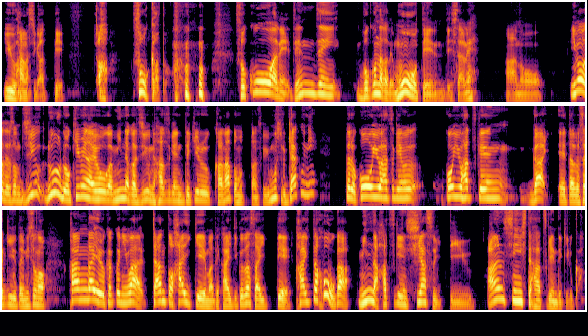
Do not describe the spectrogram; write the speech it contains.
いう話があって、あ、そうかと。そこはね、全然僕の中で盲点でしたね。あの、今までその自由、ルールを決めない方がみんなが自由に発言できるかなと思ったんですけど、むしろ逆に、例えばこういう発言を、こういう発言が、えー例えばさっき言ったように、その考えを書くにはちゃんと背景まで書いてくださいって書いた方がみんな発言しやすいっていう、安心して発言できるか、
